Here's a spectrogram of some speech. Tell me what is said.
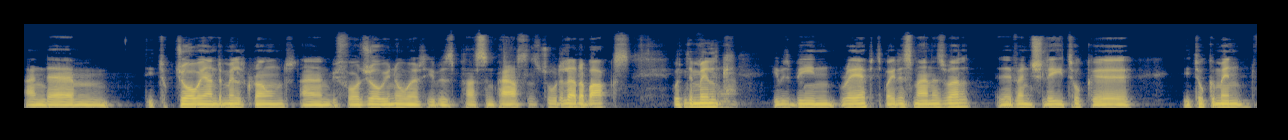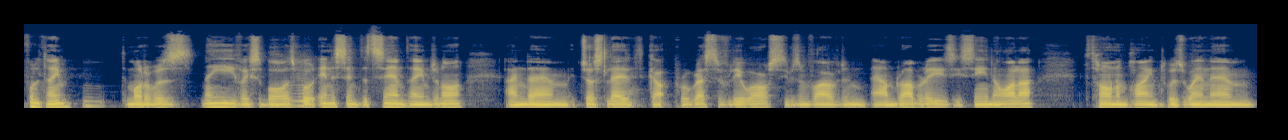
and um, he took Joey on the milk round. And before Joey knew it, he was passing parcels through the letterbox with the milk. he was being raped by this man as well. Eventually, he took uh, he took him in full time. The mother was naive, I suppose, but innocent at the same time, you know. And um, it just led got progressively worse. He was involved in armed robberies. He's seen all that. The turning point was when um,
